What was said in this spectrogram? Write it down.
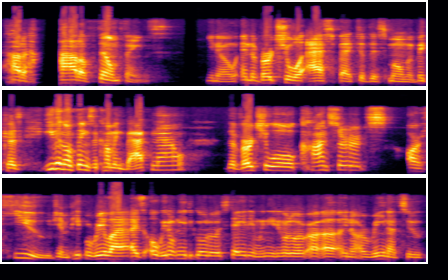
how to how to film things, you know, and the virtual aspect of this moment. Because even though things are coming back now, the virtual concerts are huge, and people realize, oh, we don't need to go to a stadium, we need to go to a, a you know arena to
